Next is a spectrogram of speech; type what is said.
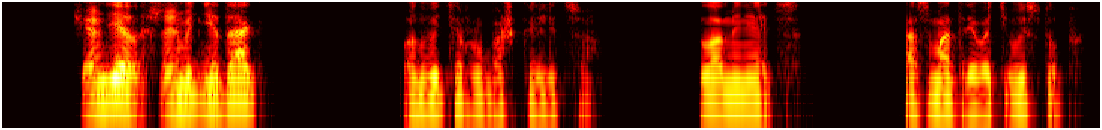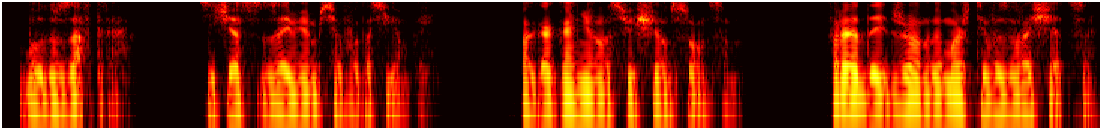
— В чем дело? Что-нибудь не так? Он вытер рубашкой лицо. План меняется. Осматривать выступ буду завтра. Сейчас займемся фотосъемкой. Пока каньон освещен солнцем. Фреда и Джон, вы можете возвращаться.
